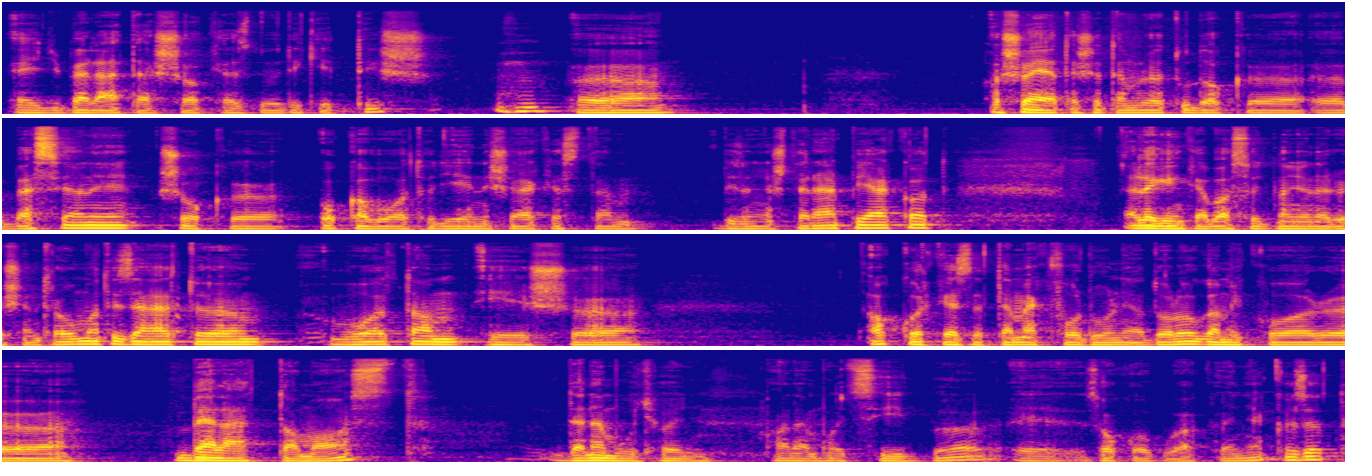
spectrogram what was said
egy belátással kezdődik itt is. Uh-huh. A saját esetemről tudok beszélni. Sok oka volt, hogy én is elkezdtem bizonyos terápiákat. Leginkább az, hogy nagyon erősen traumatizált voltam, és akkor kezdett el megfordulni a dolog, amikor beláttam azt, de nem úgy, hogy, hanem hogy szívből, zokogva a könnyek között,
